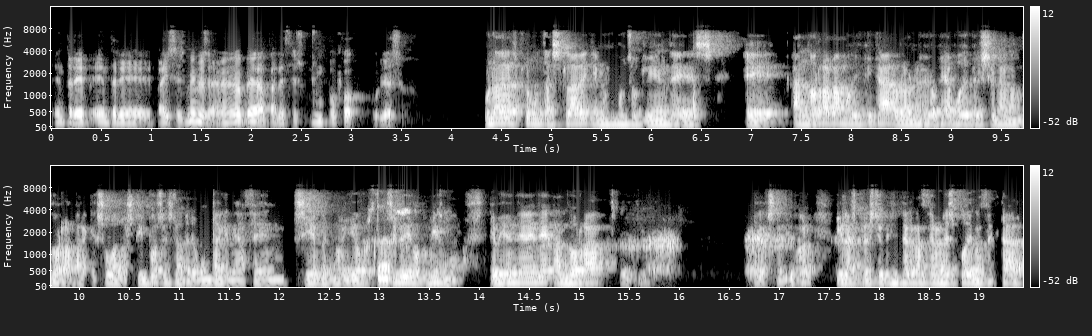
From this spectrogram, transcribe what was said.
entre, entre países miembros de la Unión Europea, parece un poco curioso. Una de las preguntas clave que no hay mucho cliente es eh, ¿Andorra va a modificar o la Unión Europea puede presionar a Andorra para que suba los tipos? Es la pregunta que me hacen siempre, ¿no? Yo siempre digo lo mismo. Evidentemente, Andorra el exterior y las presiones internacionales pueden afectar.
